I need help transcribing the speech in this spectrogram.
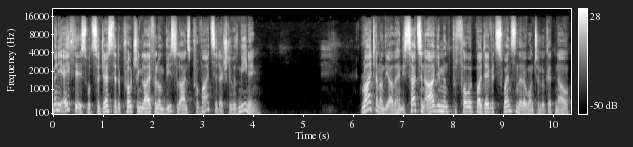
Many atheists would suggest that approaching life along these lines provides it actually with meaning. Reitan, on the other hand, he cites an argument put forward by David Swenson that I want to look at now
